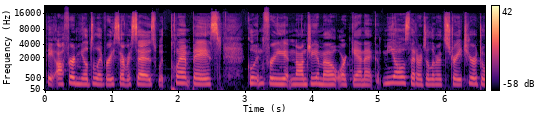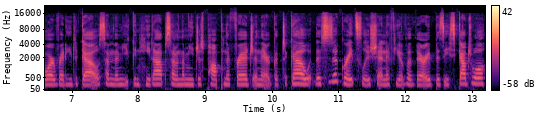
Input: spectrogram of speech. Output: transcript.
They offer meal delivery services with plant based, gluten free, non GMO, organic meals that are delivered straight to your door, ready to go. Some of them you can heat up, some of them you just pop in the fridge and they're good to go. This is a great solution if you have a very busy schedule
